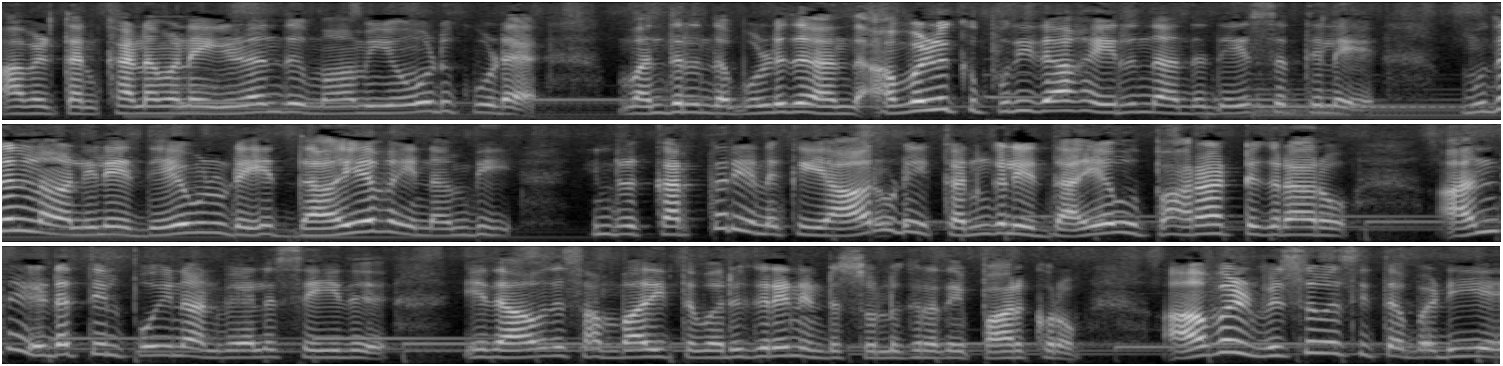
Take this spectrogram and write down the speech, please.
அவள் தன் கணவனை இழந்து மாமியோடு கூட வந்திருந்த பொழுது அந்த அவளுக்கு புதிதாக இருந்த அந்த தேசத்திலே முதல் நாளிலே தேவனுடைய தயவை நம்பி இன்று கர்த்தர் எனக்கு யாருடைய கண்களில் தயவு பாராட்டுகிறாரோ அந்த இடத்தில் போய் நான் வேலை செய்து ஏதாவது சம்பாதித்து வருகிறேன் என்று சொல்லுகிறதை பார்க்கிறோம். அவள் விசுவசித்தபடியே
